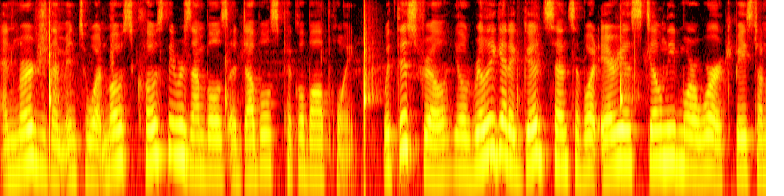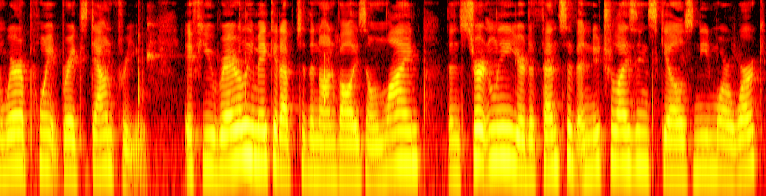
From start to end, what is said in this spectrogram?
and merge them into what most closely resembles a doubles pickleball point. With this drill, you'll really get a good sense of what areas still need more work based on where a point breaks down for you, if you rarely make it up to the non-volley zone line, then certainly your defensive and neutralizing skills need more work,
